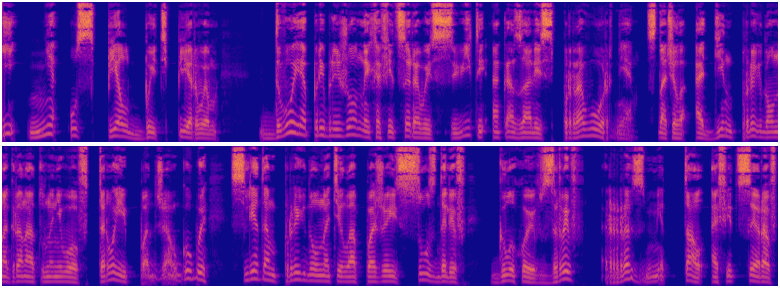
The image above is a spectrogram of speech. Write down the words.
И не успел быть первым. Двое приближенных офицеров из свиты оказались проворнее. Сначала один прыгнул на гранату на него, второй, поджав губы, следом прыгнул на тела пажей Суздалев. Глухой взрыв разметал офицеров.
